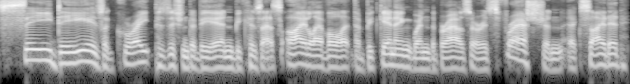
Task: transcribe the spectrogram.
CD is a great position to be in because that's eye level at the beginning when the browser is fresh and excited.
